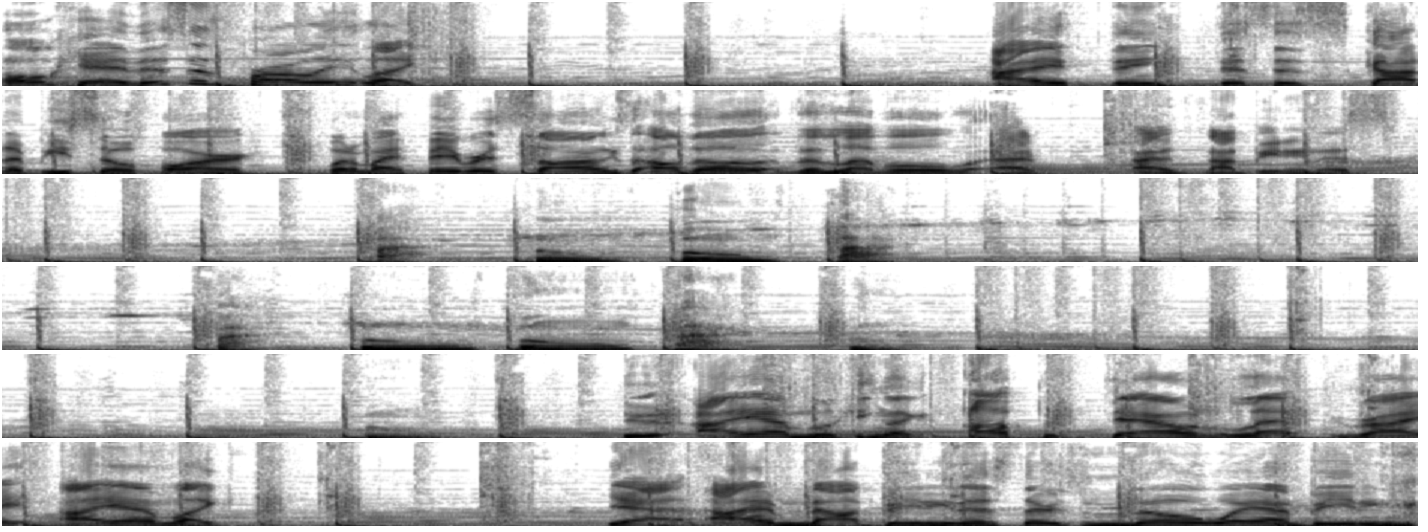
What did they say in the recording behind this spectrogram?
Okay, this is probably like I think this has got to be so far one of my favorite songs. Although the level, I, I'm not beating this. Bah, boom, boom, bah. Bah, boom, boom, bah, boom. Boom. Dude, I am looking like up, down, left, right. I am like, yeah, I am not beating this. There's no way I'm beating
